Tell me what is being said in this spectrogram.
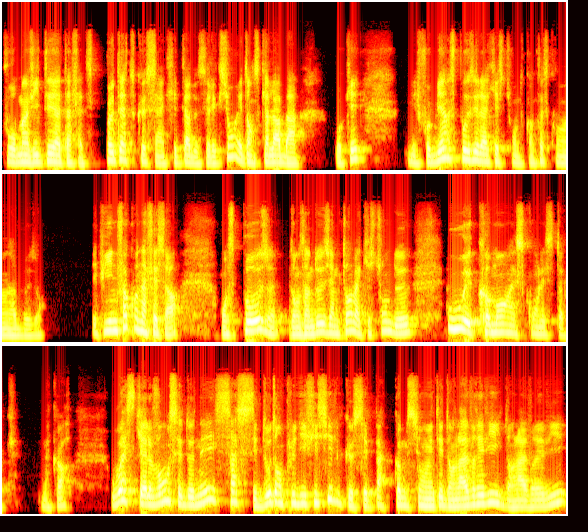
pour m'inviter à ta fête? Peut-être que c'est un critère de sélection, et dans ce cas-là, bah, ok. Mais il faut bien se poser la question de quand est-ce qu'on en a besoin. Et puis une fois qu'on a fait ça, on se pose dans un deuxième temps la question de où et comment est-ce qu'on les stocke, d'accord? Où est-ce qu'elles vont ces données? Ça, c'est d'autant plus difficile que c'est pas comme si on était dans la vraie vie. Dans la vraie vie,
